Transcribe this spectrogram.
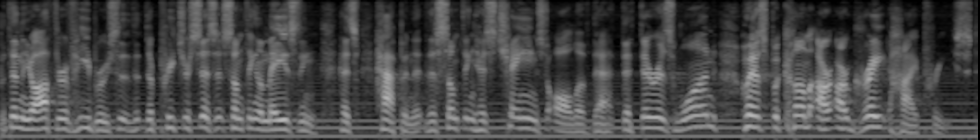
But then the author of Hebrews, the, the, preacher says that something amazing has happened, that something has changed all of that, that there is one who has become our, our great high priest,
